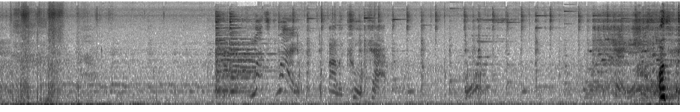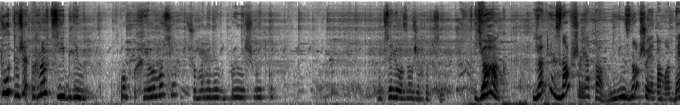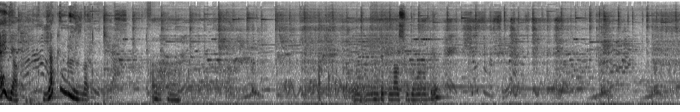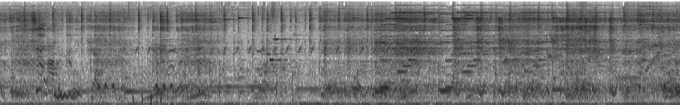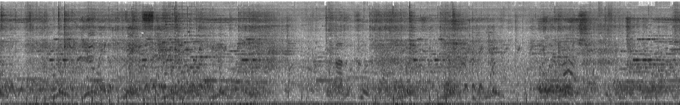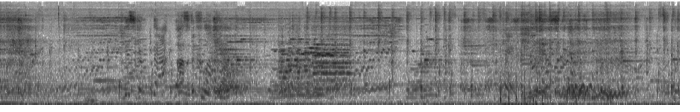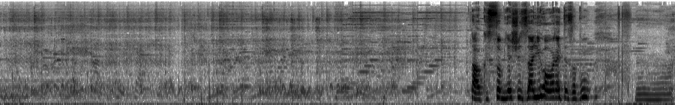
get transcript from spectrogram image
Хилимося, щоб мене не вбили швидко. Тут серйозно вже гравці. Як? Як він знав, що я там? Ну він знав, що я там, а де я? Як він міг знати? Ага. Ну, Він типу нас відгородив. Так, стоп, я щось взагалі говорити забув.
